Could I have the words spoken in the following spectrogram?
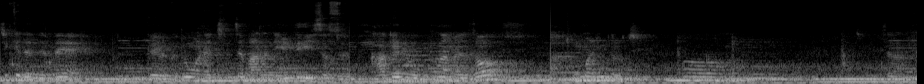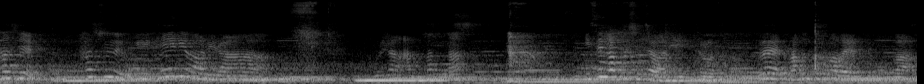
찍게 됐는데 네, 그동안에 진짜 많은 일들이 있었어요. 가게를 오픈하면서 정말 힘들었지. 어, 진짜. 사실 하수 여기 헤이리 말이랑 우리랑 안 맞나? 이 생각도 진짜 많이 들었어. 왜 가는 곳마다 이렇게 뭔가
